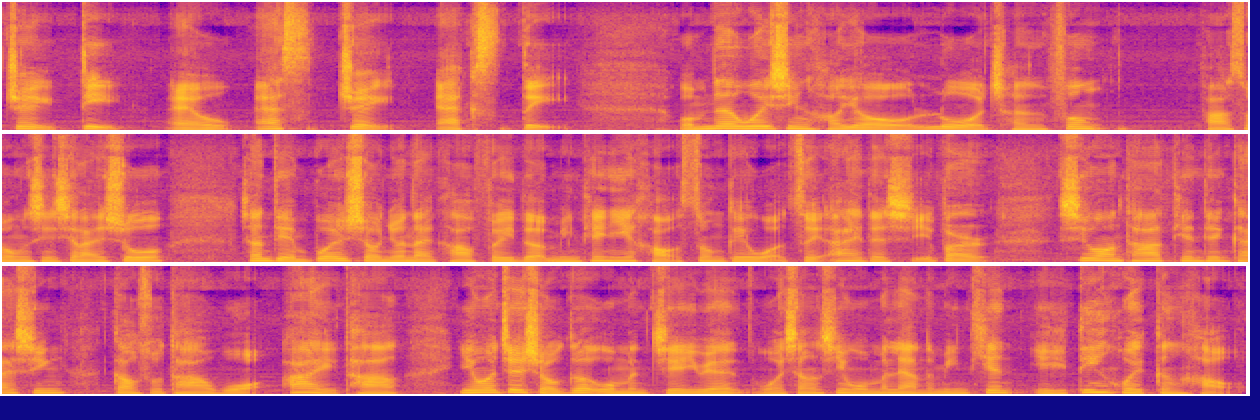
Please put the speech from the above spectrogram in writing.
JDLSJXD。我们的微信好友洛晨风。发送信息来说，想点播一首牛奶咖啡的《明天你好》，送给我最爱的媳妇儿，希望她天天开心，告诉她我爱她。因为这首歌我们结缘，我相信我们俩的明天一定会更好，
